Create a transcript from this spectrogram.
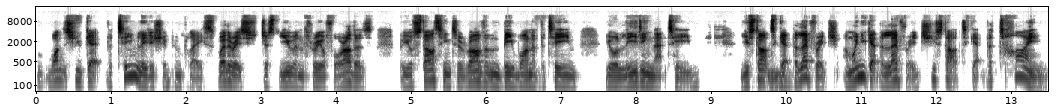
once you get the team leadership in place, whether it's just you and three or four others, but you're starting to rather than be one of the team, you're leading that team. You start to get mm. the leverage, and when you get the leverage, you start to get the time.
